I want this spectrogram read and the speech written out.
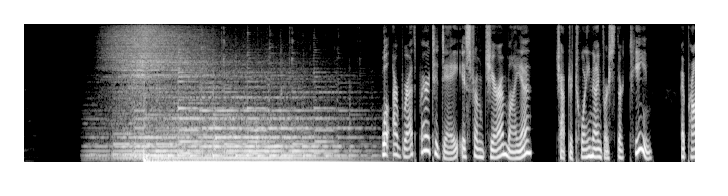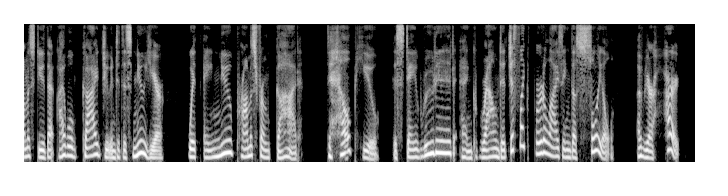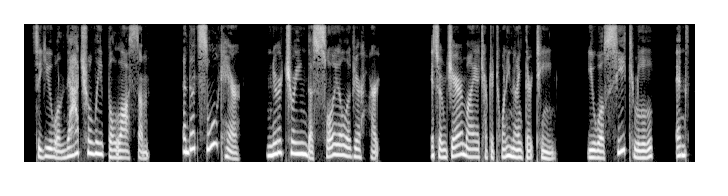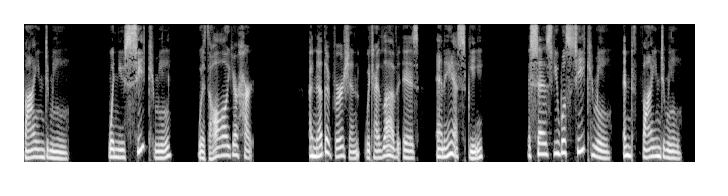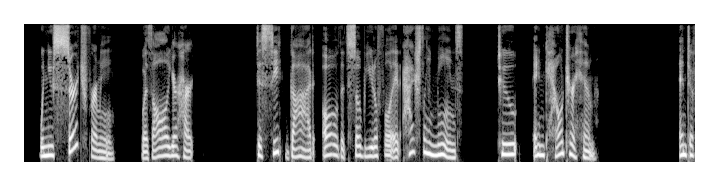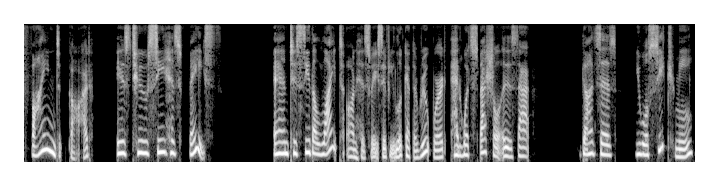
Well, our breath prayer today is from Jeremiah chapter 29, verse 13. I promised you that I will guide you into this new year with a new promise from God to help you to stay rooted and grounded, just like fertilizing the soil of your heart so you will naturally blossom. And that's soul care, nurturing the soil of your heart. It's from Jeremiah chapter 29, 13. You will seek me and find me when you seek me with all your heart. Another version, which I love, is NASB. It says, You will seek me and find me when you search for me with all your heart. To seek God, oh, that's so beautiful. It actually means to encounter Him. And to find God is to see His face and to see the light on His face. If you look at the root word, and what's special is that God says, You will seek me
